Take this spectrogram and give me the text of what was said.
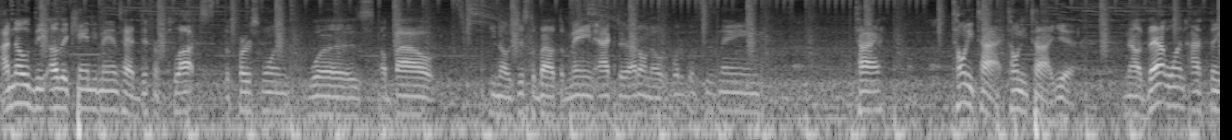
I know the other Candymans had different plots. The first one was about, you know, just about the main actor. I don't know what, what's his name. Ty. Tony Ty. Tony Ty. Yeah now that one I think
